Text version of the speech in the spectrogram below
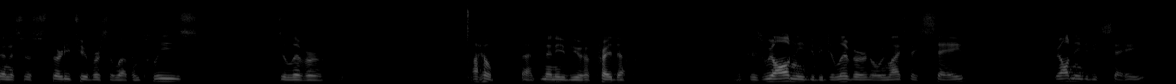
Genesis 32, verse 11. Please deliver me. I hope that many of you have prayed that prayer. Right? Because we all need to be delivered, or we might say saved. We all need to be saved,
